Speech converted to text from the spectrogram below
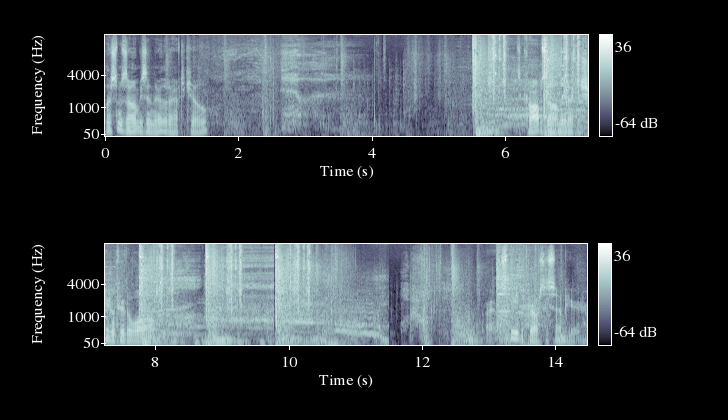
There's some zombies in there that I have to kill. It's a cop zombie and I can shoot him through the wall. Speed the process up here.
